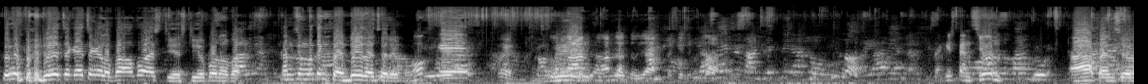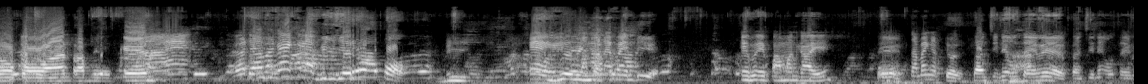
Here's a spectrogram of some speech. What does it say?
Tunggu bandai cek-cek lho, Pak. Apa SD SD apa lho, Pak? Kan yang penting bandai loh jaremu. Oke. Bukan, bukan gak doyan. Saiki pensiun. Ah, pensiun opoan, ra mungkin. Lah ada makanya kira binjero apa? Eh, Paman Effendi. Eh eh, paman kae. Eh, sampai ngedol. Bancine OTW, bancine OTW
